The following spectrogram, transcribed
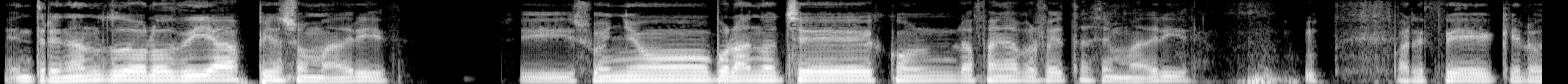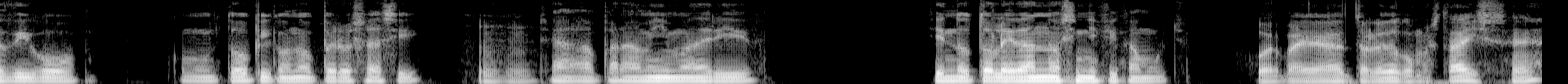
entrenando todos los días, pienso en Madrid. Si sueño por las noches con la faena perfecta es en Madrid. Parece que lo digo como un tópico, ¿no? Pero es así. Uh -huh. O sea, para mí Madrid, siendo toledano, significa mucho. Joder, vaya Toledo, ¿cómo estáis? Eh?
